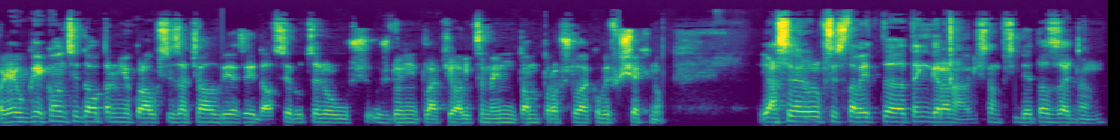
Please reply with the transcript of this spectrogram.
Pak jako ke konci toho prvního kola už si začal věřit, dal si ruce dolů, už, už do něj tlačil a víceméně mu tam prošlo jakoby všechno. Já si nedovedu představit eh, ten granát, když tam přijde ta zadní.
